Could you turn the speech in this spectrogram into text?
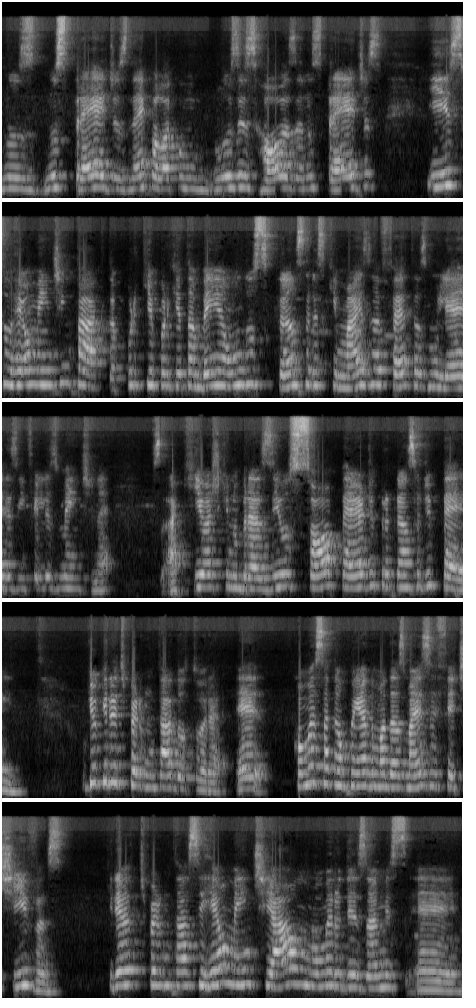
nos, nos prédios, né? Colocam luzes rosa nos prédios. E isso realmente impacta. Por quê? Porque também é um dos cânceres que mais afeta as mulheres, infelizmente, né? Aqui eu acho que no Brasil só perde para câncer de pele. O que eu queria te perguntar, doutora, é como essa campanha é uma das mais efetivas, queria te perguntar se realmente há um número de exames, é,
